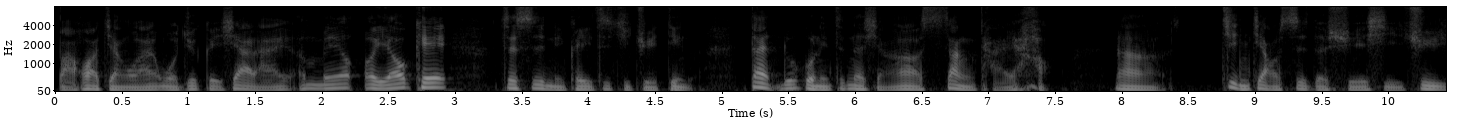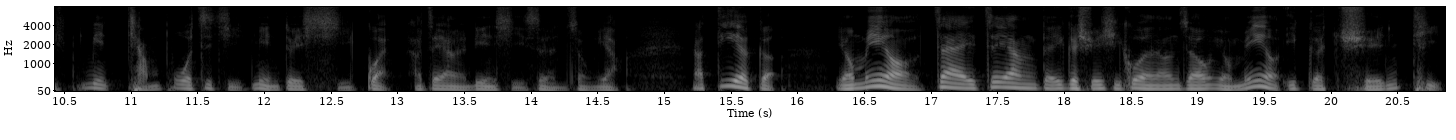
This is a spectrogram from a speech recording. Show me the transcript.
把话讲完，我就可以下来。嗯，没有哦，也 OK，这是你可以自己决定的。但如果你真的想要上台好，那进教室的学习，去面强迫自己面对习惯啊，这样的练习是很重要。那第二个，有没有在这样的一个学习过程当中，有没有一个群体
